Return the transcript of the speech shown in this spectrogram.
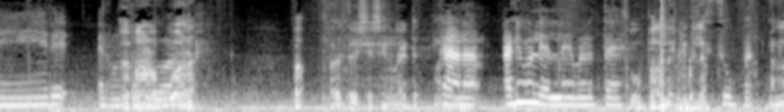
നേരെ എറണാകുളം പോവാണ്. വിശേഷങ്ങളായിട്ട് കാണാം. അടിപൊളിയല്ലേ ഇവിടുത്തെ? സൂപ്പർ അല്ലേ? കിട്ടില്ല. സൂപ്പർ നല്ല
